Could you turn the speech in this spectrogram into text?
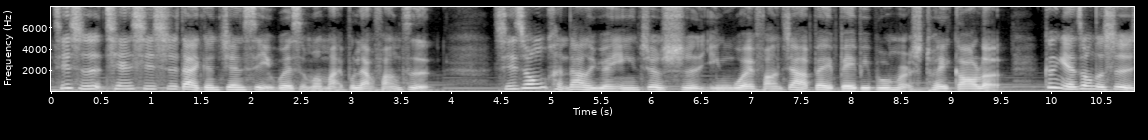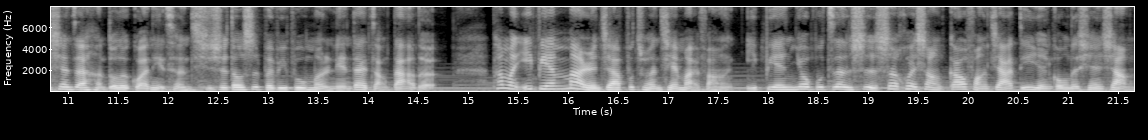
其实，千禧世代跟 Gen Z 为什么买不了房子？其中很大的原因就是因为房价被 Baby Boomers 推高了。更严重的是，现在很多的管理层其实都是 Baby Boomer 年代长大的，他们一边骂人家不存钱买房，一边又不正视社会上高房价、低人工的现象，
